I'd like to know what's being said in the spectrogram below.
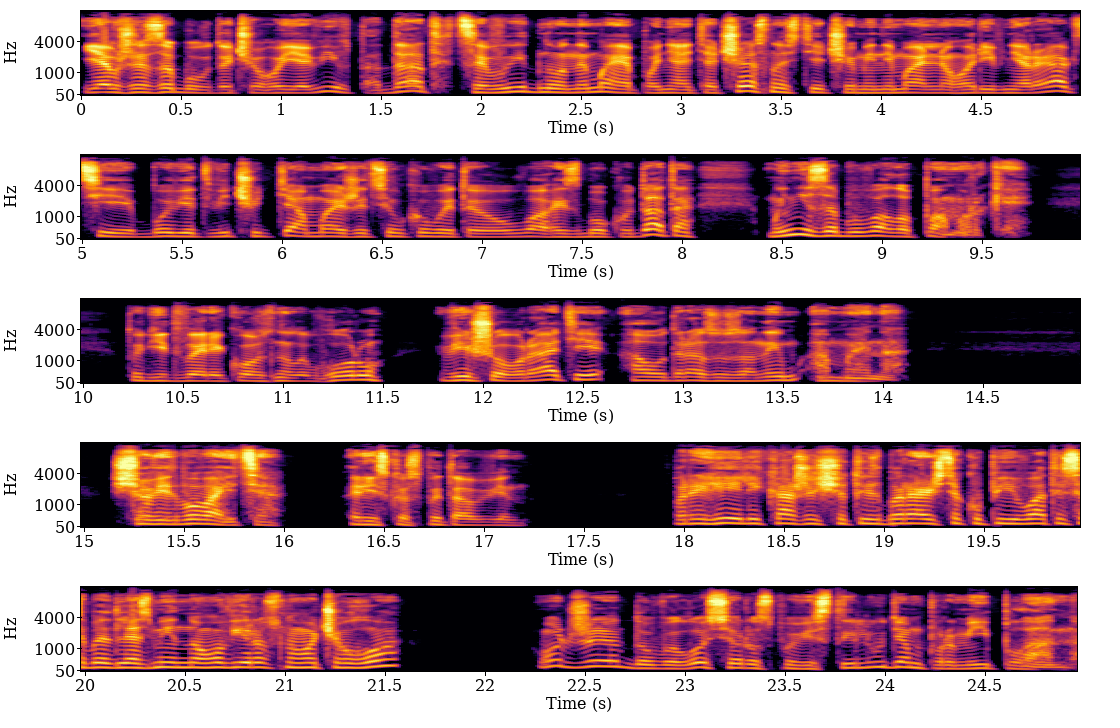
Я вже забув, до чого я вів, та дат це видно, немає поняття чесності чи мінімального рівня реакції, бо від відчуття майже цілковитої уваги з боку дата мені забувало паморки. Тоді двері ковзнули вгору, війшов раті, а одразу за ним Амена. Що відбувається? різко спитав він. Перегелі каже, що ти збираєшся копіювати себе для змінного вірусного чого? Отже, довелося розповісти людям про мій план.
